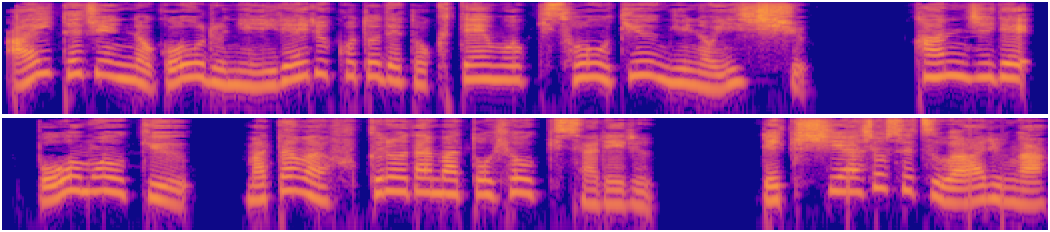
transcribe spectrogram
相手陣のゴールに入れることで得点を競う球技の一種。漢字で、棒毛球、または袋玉と表記される。歴史や諸説はあるが、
